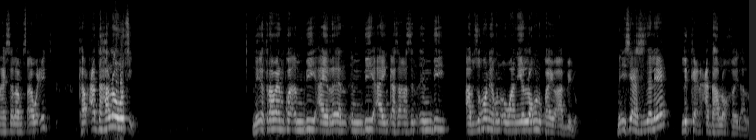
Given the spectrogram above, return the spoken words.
ናይ ሰላም ፃውዒት ካብ ዓድሃሎ ወፂኡ ንኤርትራውያን እኳ እምቢ ኣይረአን እምቢ ኣይንቀሳቐስን እምቢ ኣብ ዝኾነ ይኹን እዋን የለኹን እኳ እዩ ኣቢሉ። ንኢሳያስ ዝደለየ ልክዕ ንዓድሃሎ ክኸይድ ኣሎ።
